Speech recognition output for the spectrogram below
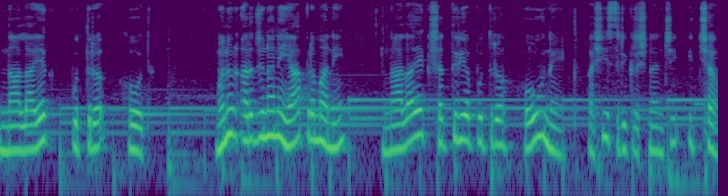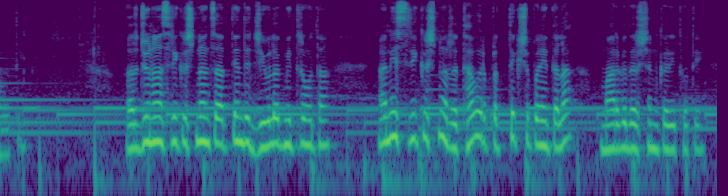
नालायक पुत्र होत. म्हणून अर्जुनाने याप्रमाणे नालायक क्षत्रिय पुत्र होऊ नये अशी श्रीकृष्णांची इच्छा होती. अर्जुन हा श्रीकृष्णांचा अत्यंत जीवलग मित्र होता आणि श्रीकृष्ण रथावर प्रत्यक्षपणे त्याला मार्गदर्शन करीत होते.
